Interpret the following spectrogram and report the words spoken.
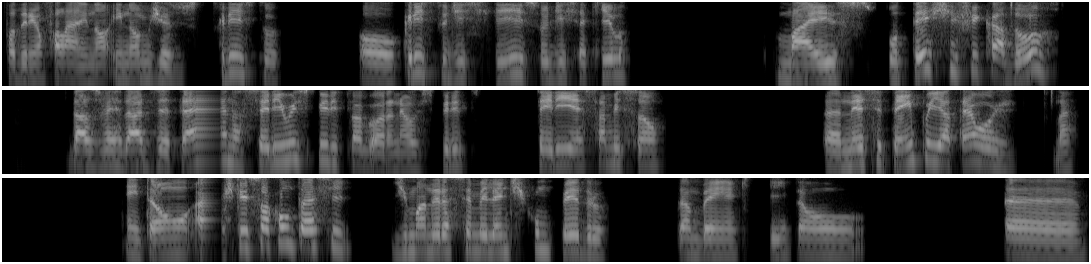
poderiam falar em, no, em nome de Jesus Cristo, ou Cristo disse isso, ou disse aquilo. Mas o testificador das verdades eternas seria o Espírito agora, né? O Espírito teria essa missão uh, nesse tempo e até hoje, né? Então, acho que isso acontece de maneira semelhante com Pedro também aqui. Então, uh,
